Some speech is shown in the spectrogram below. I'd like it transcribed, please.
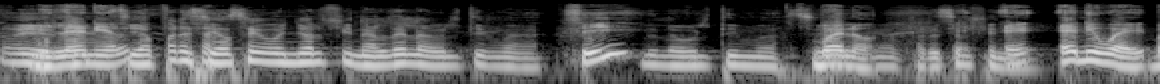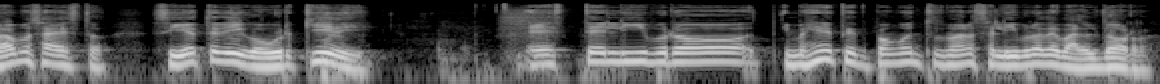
Oye, millennial. Sí apareció según yo al final de la última. ¿Sí? De la última. sí, bueno, al final. eh, anyway, vamos a esto. Si yo te digo, Urquidi, este libro, imagínate que te pongo en tus manos el libro de Baldor.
